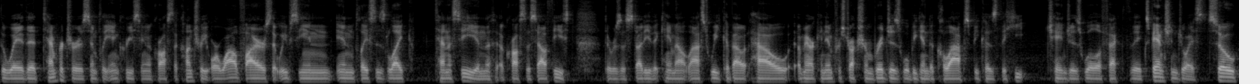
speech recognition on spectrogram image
The way that temperature is simply increasing across the country, or wildfires that we've seen in places like Tennessee and the, across the southeast. There was a study that came out last week about how American infrastructure and bridges will begin to collapse because the heat changes will affect the expansion joist. So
